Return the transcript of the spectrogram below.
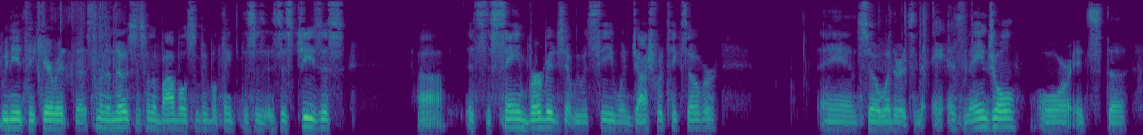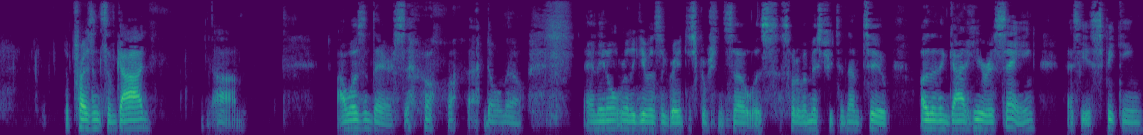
we need to take care of it. The, some of the notes and some of the Bibles, some people think this is is this Jesus. Uh, it's the same verbiage that we would see when Joshua takes over. And so whether it's an as an angel or it's the the presence of God, um, I wasn't there, so I don't know. And they don't really give us a great description, so it was sort of a mystery to them too. Other than God here is saying, as He is speaking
